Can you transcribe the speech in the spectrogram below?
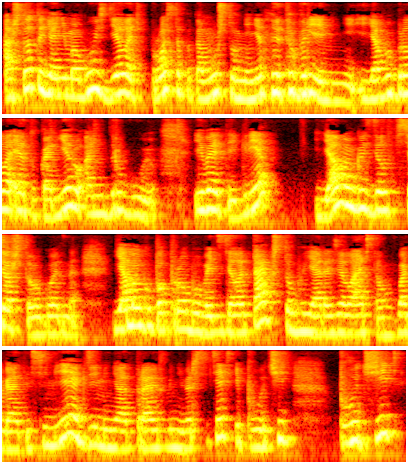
а что-то я не могу сделать просто потому, что у меня нет на это времени, и я выбрала эту карьеру, а не другую. И в этой игре я могу сделать все, что угодно. Я могу попробовать сделать так, чтобы я родилась там в богатой семье, где меня отправят в университет и получить, получить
